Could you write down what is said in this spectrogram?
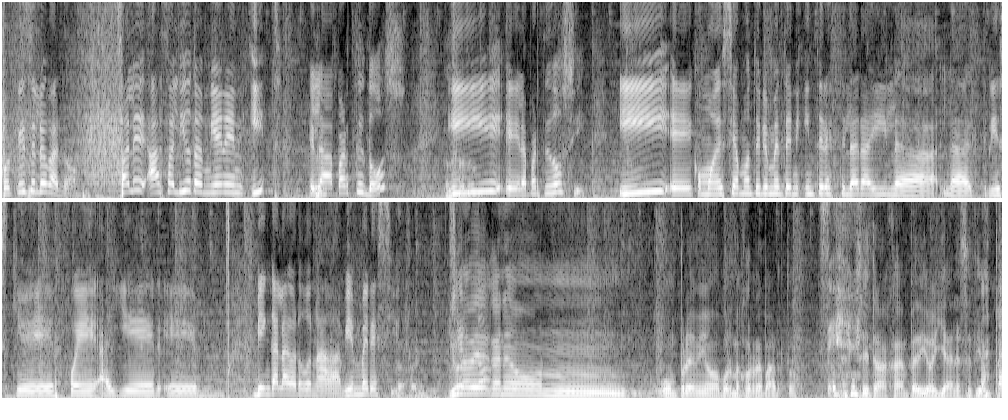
Por fin se lo ganó. Sale, ha salido también en It, en la parte 2. ¿Ah, Y eh, la parte 2 sí. Y eh, como decíamos anteriormente en Interestelar, ahí la, la actriz que fue ayer eh, bien galardonada, bien merecida. Perfecto. Y una vez gané un, un premio por mejor reparto. Sí. Sí, trabajaba en pedidos ya en ese tiempo.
